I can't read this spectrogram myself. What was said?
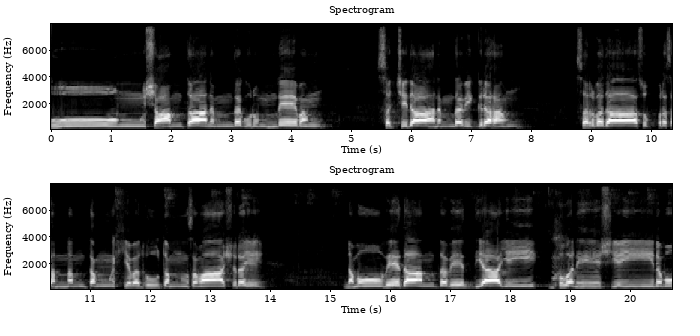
ॐ शान्तानन्दगुरुं देवं सच्चिदानन्दविग्रहं सर्वदा सुप्रसन्नं ह्यवधूतं समाश्रये नमो वेदान्तवेद्यायै भुवनेश्यै नमो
